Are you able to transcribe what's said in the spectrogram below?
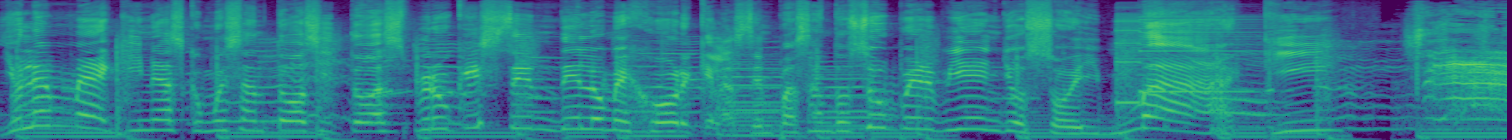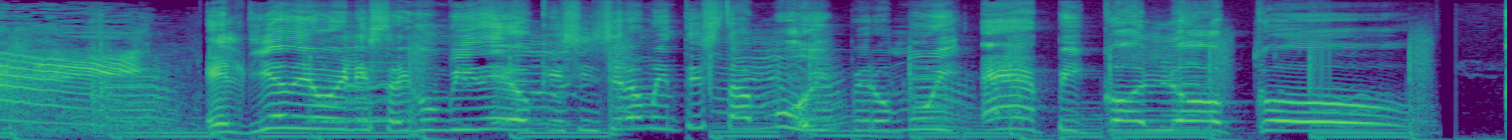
Y hola máquinas, ¿cómo están todos y todas? Espero que estén de lo mejor, que la estén pasando súper bien. Yo soy Maki. El día de hoy les traigo un video que sinceramente está muy, pero muy épico, loco.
